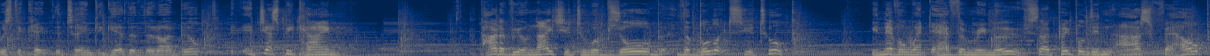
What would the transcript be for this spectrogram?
was to keep the team together that I built. It just became part of your nature to absorb the bullets you took. You never went to have them removed, so people didn't ask for help.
